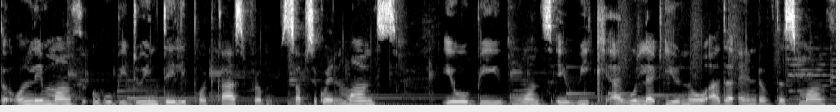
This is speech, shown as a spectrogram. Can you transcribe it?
the only month we will be doing daily podcasts from subsequent months it will be once a week. I will let you know at the end of this month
